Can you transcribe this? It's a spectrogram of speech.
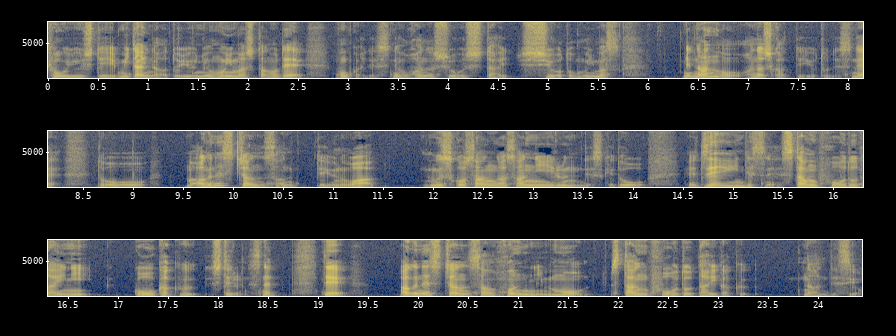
共有してみたいなというふうに思いましたので今回ですねお話をしたいしようと思います。で何の話かっていうとですねと、まあ、アグネスちゃんさんっていうのは息子さんが3人いるんですけど全員ですねスタンフォード大に合格してるんですね。でアグネスちゃんさん本人もスタンフォード大学なんですよ。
